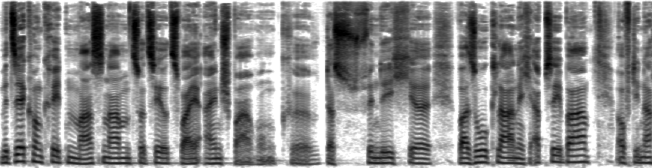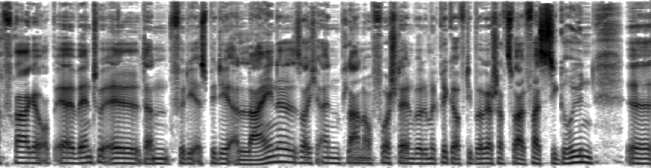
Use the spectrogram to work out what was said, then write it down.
mit sehr konkreten Maßnahmen zur CO2-Einsparung. Äh, das finde ich äh, war so klar nicht absehbar. Auf die Nachfrage, ob er eventuell dann für die SPD alleine solch einen Plan auch vorstellen würde mit Blick auf die Bürgerschaftswahl, falls die Grünen äh,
